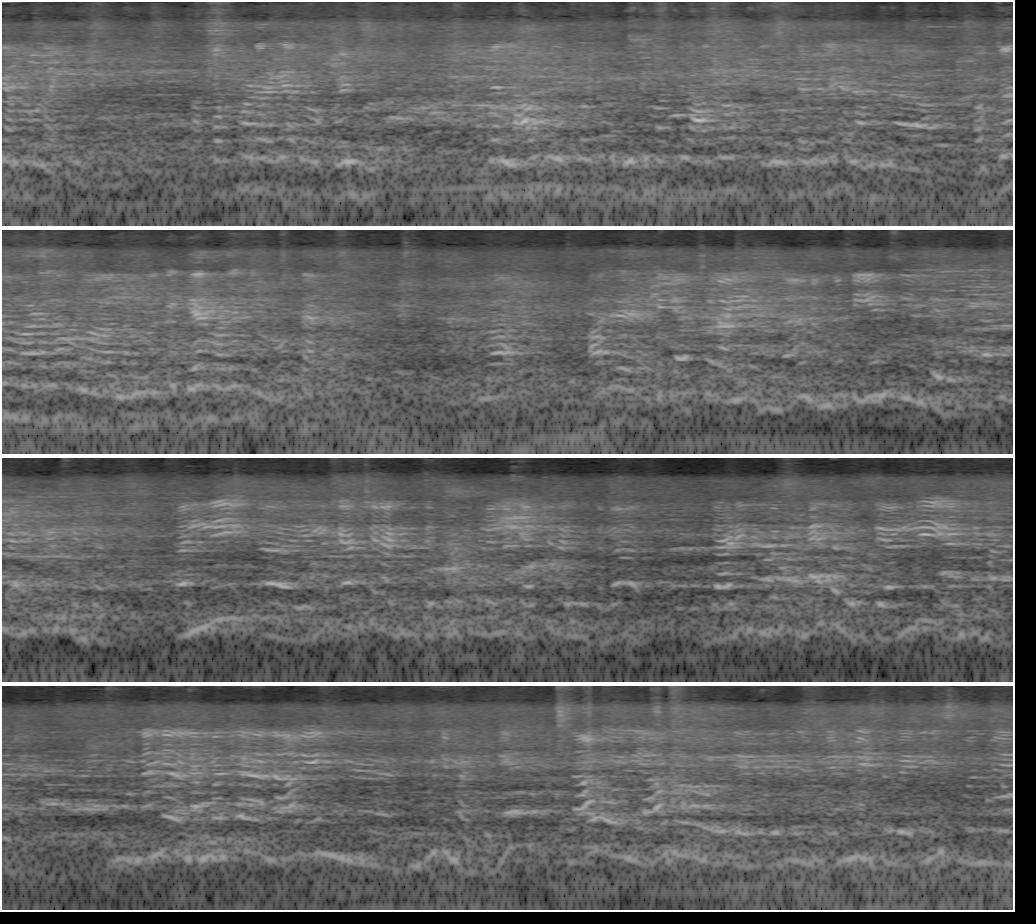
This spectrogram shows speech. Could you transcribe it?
ಕ್ಯಾಮ್ರಾಗಳು ಹಾಕಿದ್ವಿ ಆ ತಪ್ಪು ಮಾಡೋರಿಗೆ ಅದು ಫೈನ್ ಬರುತ್ತೆ. ಆಮೇಲೆ ನಾವು ಇಟ್ಕೊಂಡು ಡ್ಯೂಟಿ ಮಾಡ್ತೀವಿ, ಆದರೂ ಕೆಲವು ಟೈಮಲ್ಲಿ ನಮ್ಮನ್ನ ಅಬ್ಸರ್ವ್ ಮಾಡಲ್ಲ ನಮ್ಮ ಬಗ್ಗೆ ಕೇರ್ ಮಾಡೋಕ್ಕೆ ಕೆಲವು ಹೋಗ್ತಾ ಇರ್ತಾರೆ. ಅಲ್ವಾ? ಆದರೆ ಕ್ಯಾಪ್ಚರ್ ಆಗಿರೋದ್ರಿಂದ ನಮ್ಮದು ಟಿ ಎಂ ಸಿ ಅಂತ ಇದೆ ಟ್ರಾಫಿಕ್ ಮ್ಯಾನೇಜ್ಮೆಂಟ್ ಸೆಂಟರ್ ಅಲ್ಲಿ ಎಲ್ಲ ಕ್ಯಾಪ್ಚರ್ ಆಗಿರುತ್ತೆ ಫೋಟೋಗಳೆಲ್ಲ ಕ್ಯಾಪ್ಚರ್ ಆಗಿರುತ್ತಲ್ಲ, ಗಾಡಿ ನಂಬರ್ ಸಮೇತ ಬರುತ್ತೆ, ಅಲ್ಲಿ ಎಂಟ್ರಿ ಮಾಡ್ಕೊಳ್ತಾರೆ ನನ್ನ ನಮ್ಮ ಹತ್ರ ನಾವೇನು ಡ್ಯೂಟಿ ಮಾಡ್ತೀವಿ. ನಾವು ಯಾವುದು ಹೆಲ್ಮೆಟ್ ವೆಹಿಕಲ್ಸ್ ಬಂದರೆ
